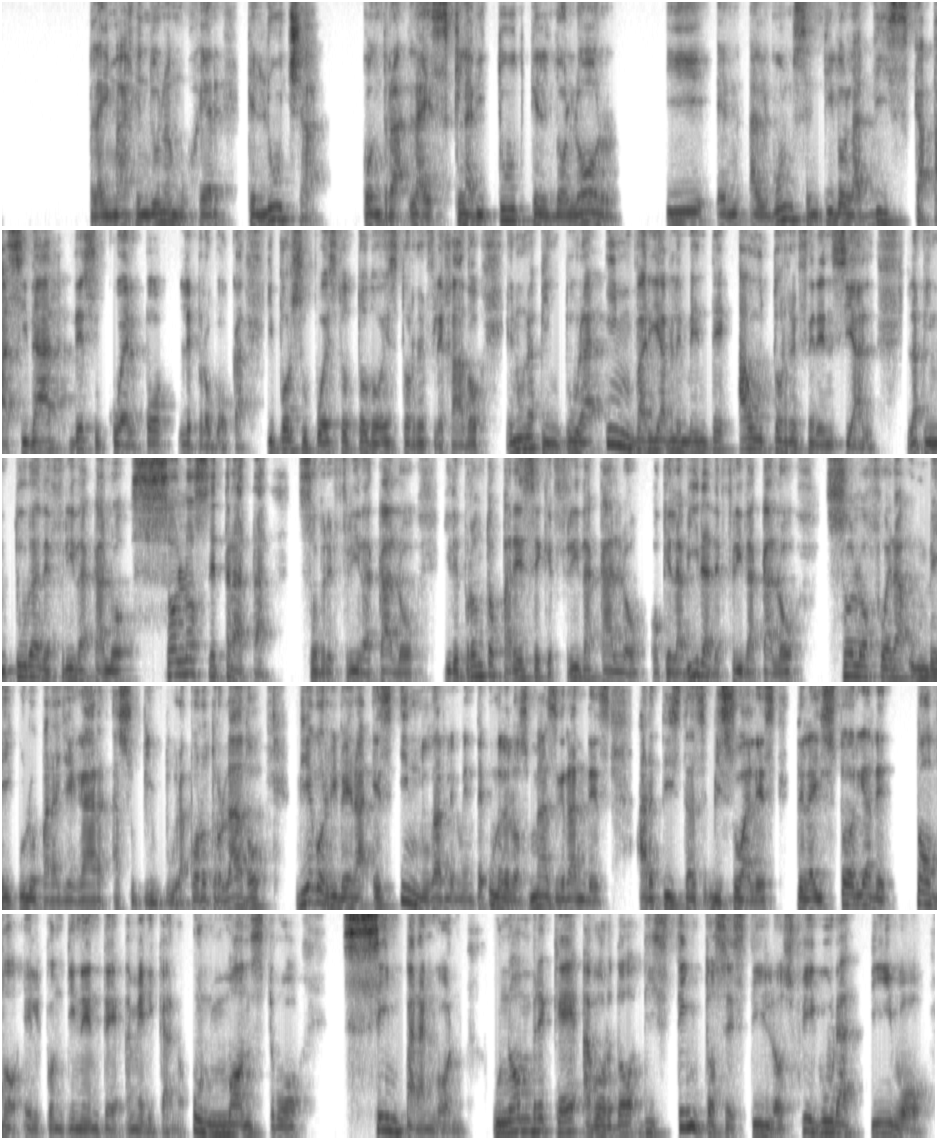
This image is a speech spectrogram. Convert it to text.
la imagen de una mujer que lucha contra la esclavitud que el dolor y en algún sentido la discapacidad de su cuerpo le provoca. Y por supuesto todo esto reflejado en una pintura invariablemente autorreferencial. La pintura de Frida Kahlo solo se trata sobre Frida Kahlo y de pronto parece que Frida Kahlo o que la vida de Frida Kahlo solo fuera un vehículo para llegar a su pintura. Por otro lado, Diego Rivera es indudablemente uno de los más grandes artistas visuales de la historia de todo el continente americano, un monstruo sin parangón, un hombre que abordó distintos estilos, figurativo,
